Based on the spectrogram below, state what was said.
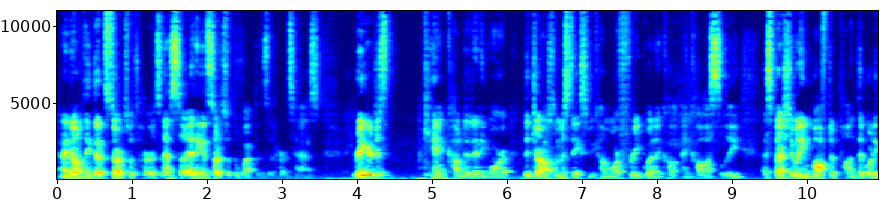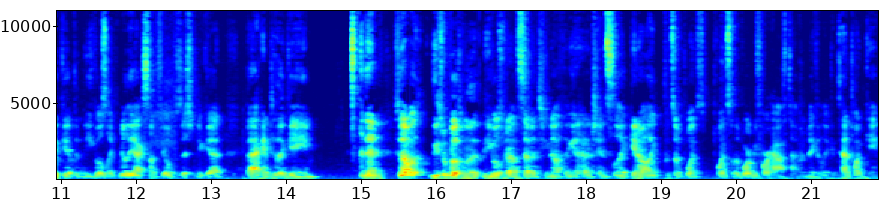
And I don't think that starts with Hurts necessarily. I think it starts with the weapons that Hurts has. Reagor just can't cut it anymore. The drops and mistakes become more frequent and, co- and costly, especially when he muffed a punt that would have given the Eagles like really excellent field position to get back into the game. And then, so that was these were both when the Eagles were down seventeen nothing and had a chance to like you know like put some points points on the board before halftime and make it like a ten point game.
